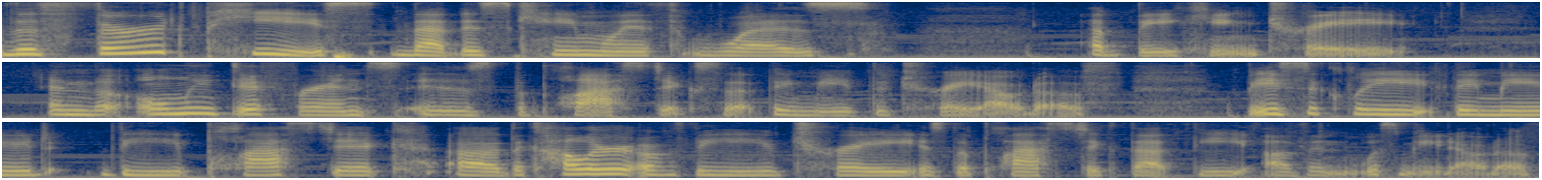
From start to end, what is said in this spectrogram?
The third piece that this came with was a baking tray. And the only difference is the plastics that they made the tray out of. Basically, they made the plastic, uh, the color of the tray is the plastic that the oven was made out of.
